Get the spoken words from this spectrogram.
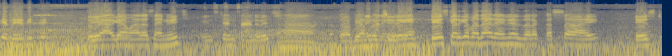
के दे दिए। तो ये आ गया हमारा सैंडविच इंस्टेंट सैंडविच हाँ तो अभी हम लोग चीरेंगे। टेस्ट करके बता डैनियल जरा कस्सा है टेस्ट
